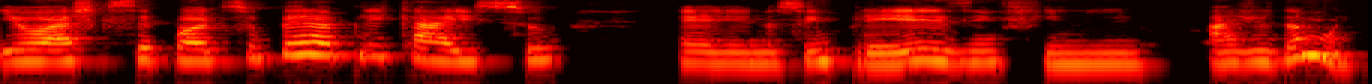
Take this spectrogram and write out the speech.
E eu acho que você pode super aplicar isso é, na sua empresa, enfim, ajuda muito.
